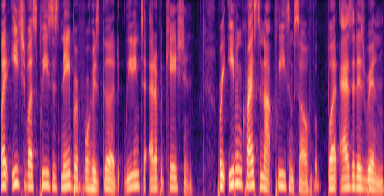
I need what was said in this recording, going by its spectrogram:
Let each of us please his neighbor for his good, leading to edification. For even Christ did not please himself, but as it is written,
